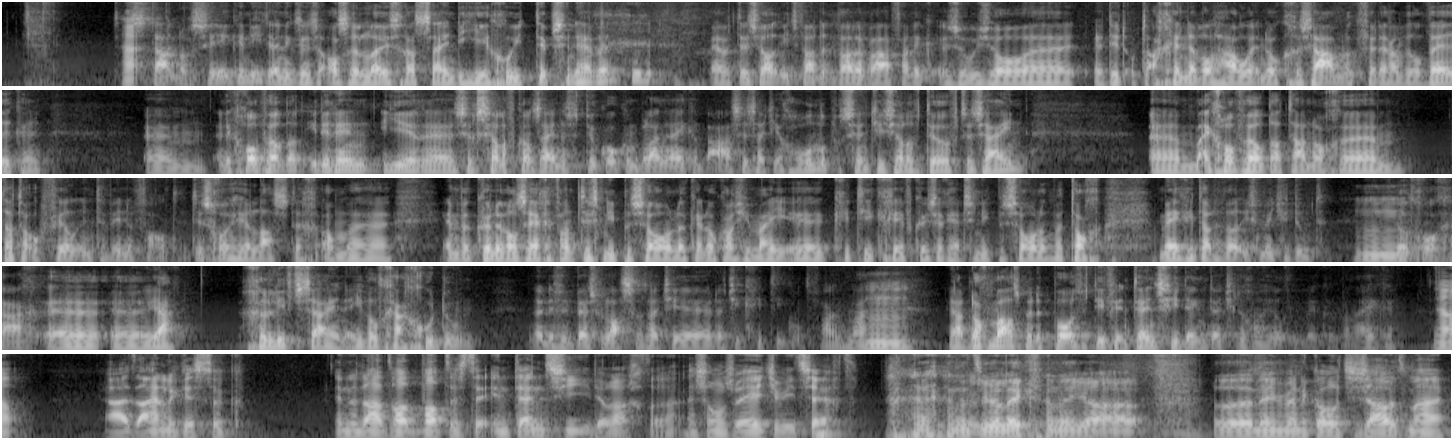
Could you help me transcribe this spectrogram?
Het staat nog zeker niet. En ik denk als er luisteraars zijn die hier goede tips in hebben. uh, het is wel iets waar, waar, waarvan ik sowieso uh, dit op de agenda wil houden en ook gezamenlijk verder aan wil werken. Um, en ik geloof wel dat iedereen hier uh, zichzelf kan zijn. Dat is natuurlijk ook een belangrijke basis. Dat je 100% jezelf durft te zijn. Um, maar ik geloof wel dat daar nog um, dat er ook veel in te winnen valt. Het is gewoon heel lastig om. Uh, en we kunnen wel zeggen van het is niet persoonlijk. En ook als je mij uh, kritiek geeft, kun je zeggen ja, het is niet persoonlijk. Maar toch merk ik dat het wel iets met je doet. Mm. Je wilt gewoon graag uh, ja, geliefd zijn en je wilt graag goed doen. Dan is het best lastig dat je, dat je kritiek ontvangt. Maar mm. ja, nogmaals, met een positieve intentie denk ik dat je er gewoon heel veel mee kunt bereiken. Ja, ja uiteindelijk is het ook inderdaad, wat, wat is de intentie erachter? En soms weet je wie het zegt. Natuurlijk, dan denk je, ja, dan neem je met een korreltje zout. Maar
